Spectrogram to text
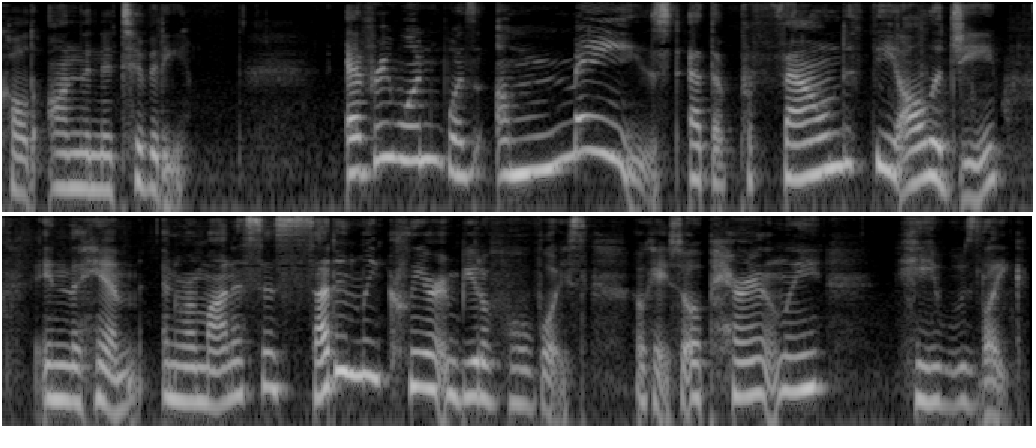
called On the Nativity. Everyone was amazed at the profound theology in the hymn and Romanus's suddenly clear and beautiful voice. Okay, so apparently he was like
